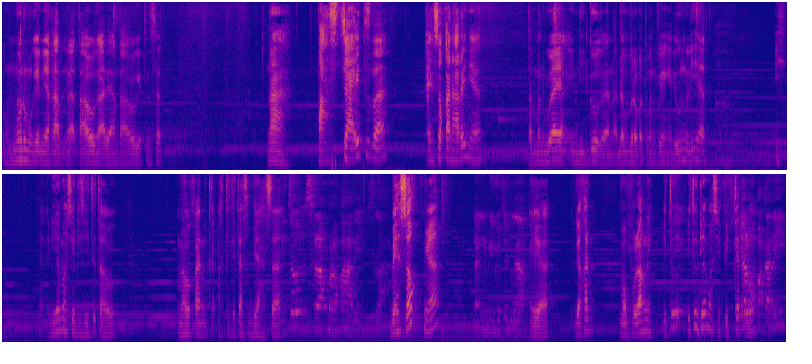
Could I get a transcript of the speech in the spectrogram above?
umur mungkin ya kan nggak tahu nggak ada yang tahu gitu set. Nah pasca itu ta keesokan harinya temen gue yang indigo kan ada beberapa temen gue yang indigo ngelihat ih dia masih di situ tahu melakukan ke- aktivitas biasa. Itu selang berapa hari setelah? Besoknya yang indigo tuh bilang? Iya, dia kan mau pulang nih. Itu itu dia masih piket dia loh dari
